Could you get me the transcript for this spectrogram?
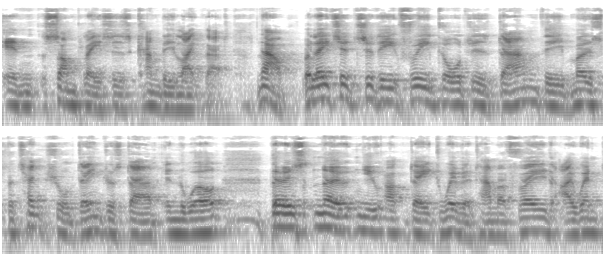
in some places can be like that. Now, related to the Three Gorges Dam, the most potential dangerous dam in the world, there is no new update with it, I'm afraid. I went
